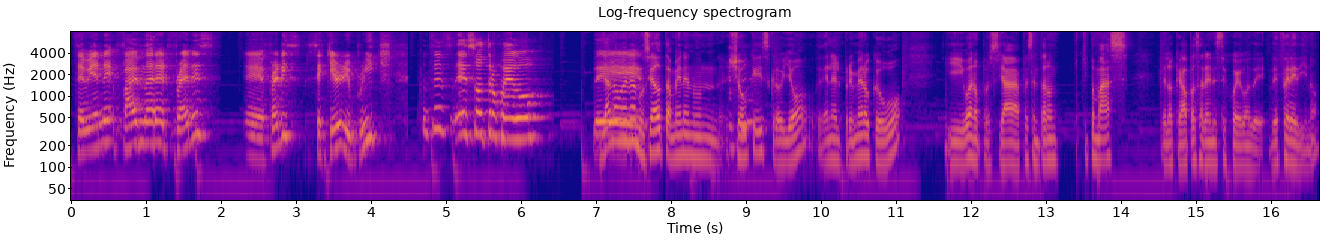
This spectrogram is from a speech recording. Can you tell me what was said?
Se viene Five Nights at Freddy's, eh, Freddy's Security Breach. Entonces es otro juego. Ya lo habían anunciado también en un showcase, creo yo, en el primero que hubo. Y bueno, pues ya presentaron un poquito más de lo que va a pasar en este juego de, Freddy, ¿no?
